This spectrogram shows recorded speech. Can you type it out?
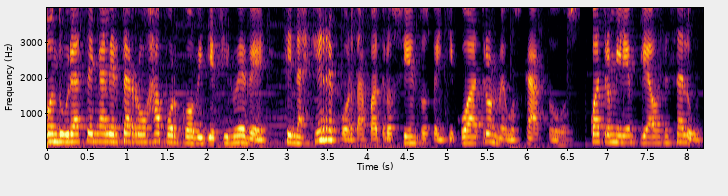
Honduras en alerta roja por COVID-19. SINAGE reporta 424 nuevos casos. 4.000 empleados de salud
